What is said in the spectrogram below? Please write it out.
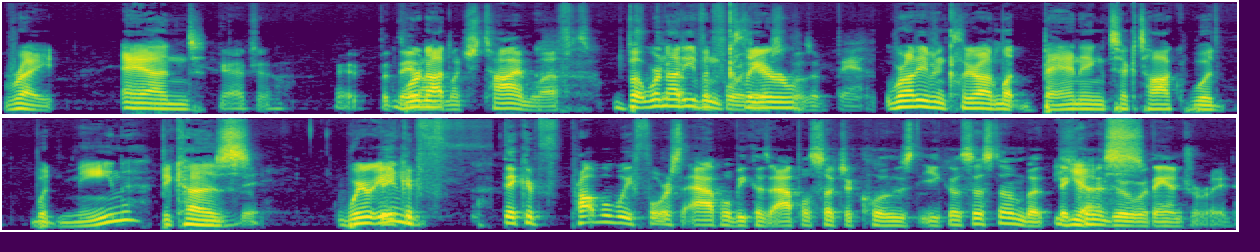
right. And Gotcha. But they We're don't not- have much time left. but we're not even clear supposed to ban. we're not even clear on what banning TikTok would would mean because we're They in could f- they could probably force Apple because Apple's such a closed ecosystem, but they couldn't do it with Android.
